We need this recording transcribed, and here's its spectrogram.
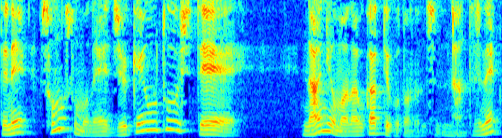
でね、そもそもね、受験を通して何を学ぶかっていうことなんですなんですね。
